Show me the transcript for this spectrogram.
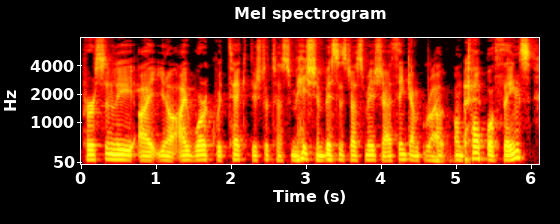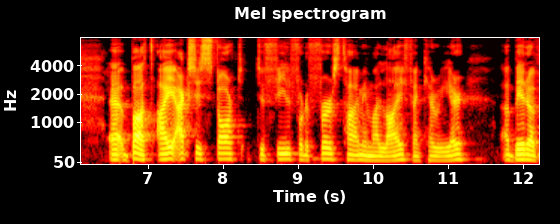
personally i you know i work with tech digital transformation business transformation i think i'm right. on top of things uh, but i actually start to feel for the first time in my life and career a bit of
